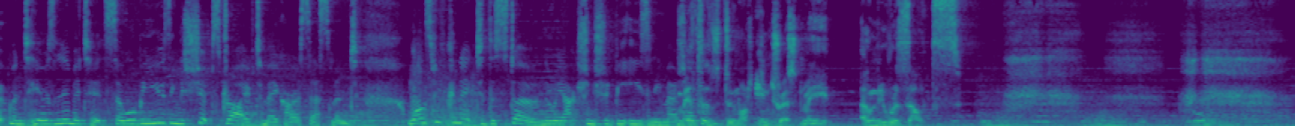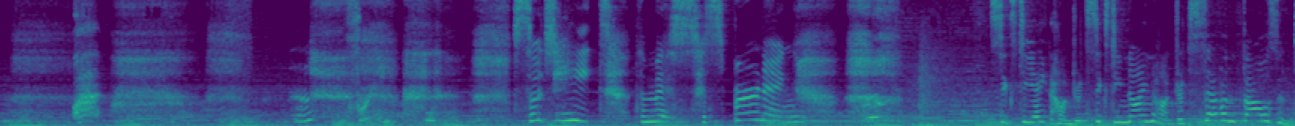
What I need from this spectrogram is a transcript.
Equipment here is limited, so we'll be using the ship's drive to make our assessment. Once we've connected the stone, the reaction should be easily measured. Methods do not interest me, only results. Fran? Such heat! The mist, it's burning! 6,800, 6,900, 7,000!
